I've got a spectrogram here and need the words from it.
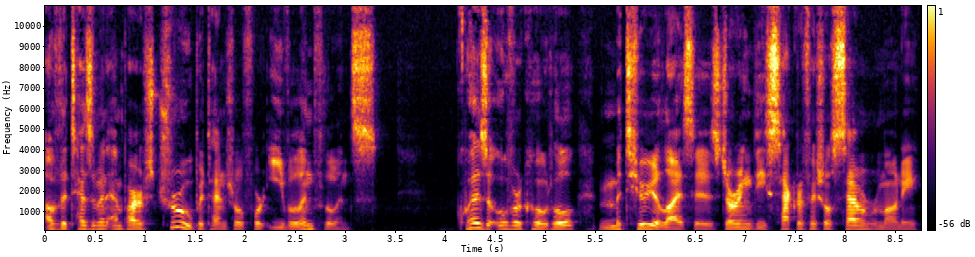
of the Tezuman Empire's true potential for evil influence. Quetzalcoatl materializes during the sacrificial ceremony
